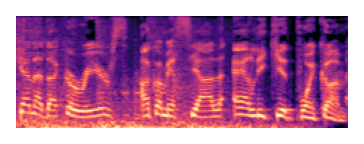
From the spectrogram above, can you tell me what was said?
Canada Careers en commercial airliquide.com.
